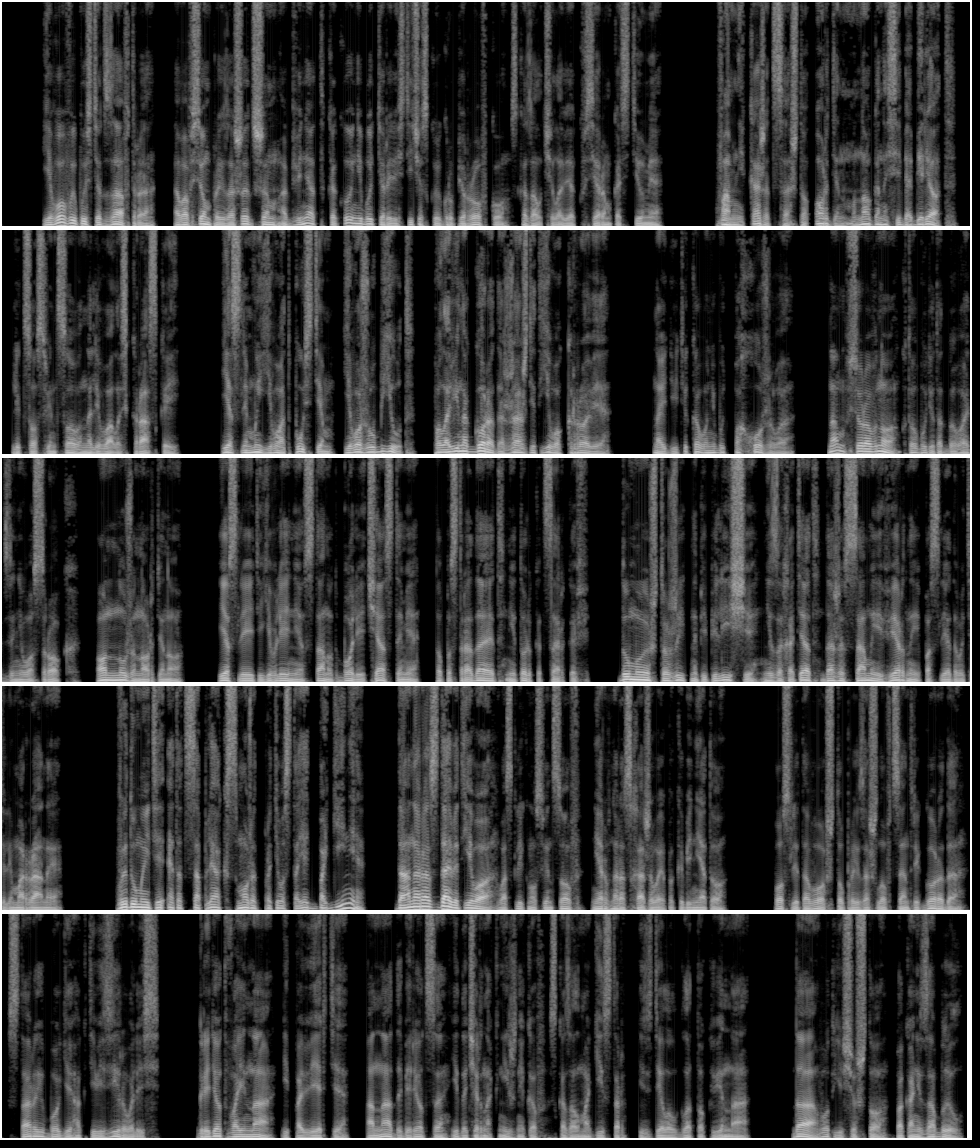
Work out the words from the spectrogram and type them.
Его выпустят завтра, а во всем произошедшем обвинят какую-нибудь террористическую группировку», сказал человек в сером костюме. «Вам не кажется, что орден много на себя берет?» Лицо Свинцова наливалось краской. Если мы его отпустим, его же убьют. Половина города жаждет его крови. Найдите кого-нибудь похожего. Нам все равно, кто будет отбывать за него срок. Он нужен ордену. Если эти явления станут более частыми, то пострадает не только церковь. Думаю, что жить на пепелище не захотят даже самые верные последователи Мараны. Вы думаете, этот сопляк сможет противостоять богине? Да она раздавит его!» — воскликнул Свинцов, нервно расхаживая по кабинету. После того, что произошло в центре города, старые боги активизировались. Грядет война, и поверьте, она доберется и до чернокнижников», — сказал магистр и сделал глоток вина. «Да, вот еще что, пока не забыл.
